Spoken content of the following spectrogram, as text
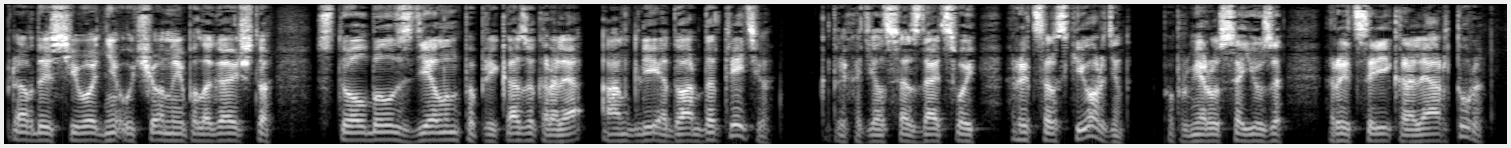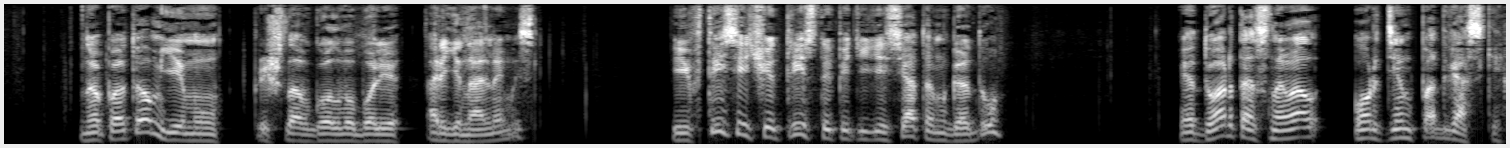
Правда, сегодня ученые полагают, что стол был сделан по приказу короля Англии Эдуарда III, который хотел создать свой рыцарский орден, по примеру союза рыцарей короля Артура. Но потом ему пришла в голову более оригинальная мысль. И в 1350 году Эдуард основал орден подвязки.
